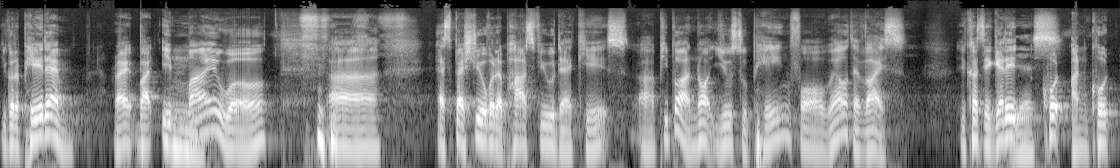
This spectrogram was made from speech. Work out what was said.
You got to pay them, right? But in my world, uh, especially over the past few decades, uh, people are not used to paying for wealth advice because they get it Yes. quote unquote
